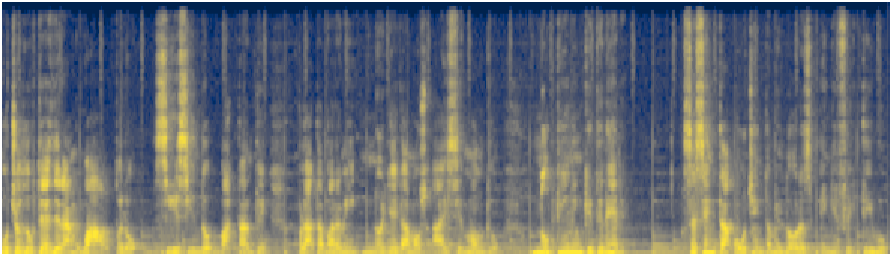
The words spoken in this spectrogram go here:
Muchos de ustedes dirán, wow, pero sigue siendo bastante plata para mí, no llegamos a ese monto. No tienen que tener 60 o 80 mil dólares en efectivo.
